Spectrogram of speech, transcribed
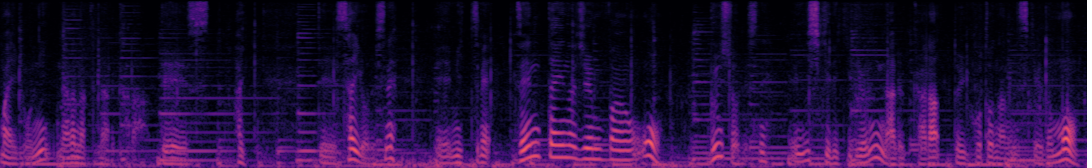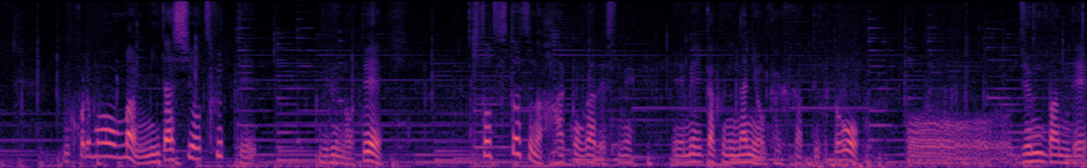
迷子にならなくなるからです、はい、で最後ですね、えー、3つ目。全体の順番を文章ですね意識できるようになるからということなんですけれどもこれもまあ見出しを作っているので一つ一つの箱がですね明確に何を書くかということを順番で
